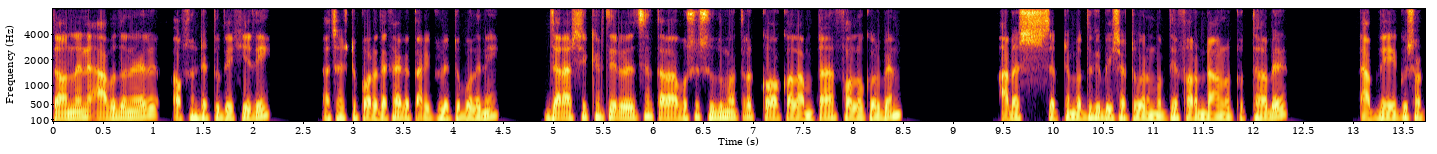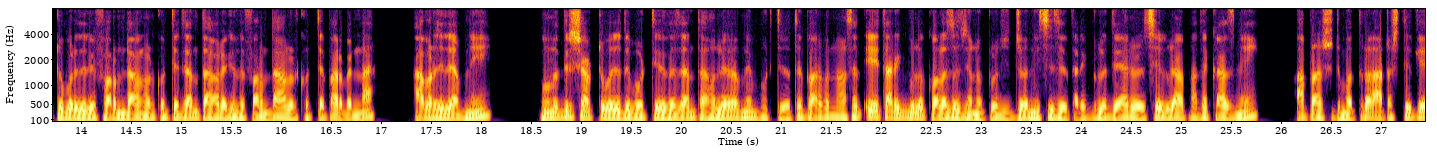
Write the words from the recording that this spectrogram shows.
তা অনলাইনে আবেদনের অপশনটা একটু দেখিয়ে দিই। আচ্ছা একটু পরে দেখা তারিখগুলো একটু বলে নিই। যারা শিক্ষার্থী রয়েছেন, তারা অবশ্যই শুধুমাত্র ক কলামটা ফলো করবেন। আঠাশ সেপ্টেম্বর থেকে বিশ অক্টোবরের মধ্যে ফর্ম ডাউনলোড করতে হবে। আপনি একুশ অক্টোবরে যদি ফর্ম ডাউনলোড করতে যান তাহলে কিন্তু ফর্ম ডাউনলোড করতে পারবেন না। আবার যদি আপনি উনত্রিশে অক্টোবর যদি ভর্তি হতে যান তাহলেও আপনি ভর্তি হতে পারবেন না। অর্থাৎ এই তারিখগুলো কলেজের জন্য প্রযোজ্য, নিচে যে তারিখগুলো দেওয়া রয়েছে, এগুলো আপনাদের কাজ নেই। আপনারা শুধুমাত্র আঠাশ থেকে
